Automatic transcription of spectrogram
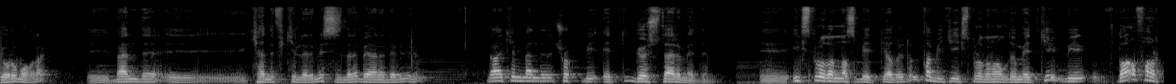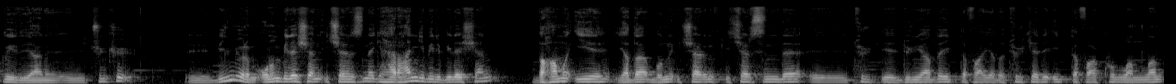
yorum olarak e, ben de e, kendi fikirlerimi sizlere beyan edebilirim. Lakin bende de çok bir etki göstermedi. E, X Pro'dan nasıl bir etki alıyordum? Tabii ki X Pro'dan aldığım etki bir daha farklıydı yani. E, Çünkü e, bilmiyorum onun bileşen içerisindeki herhangi bir bileşen daha mı iyi ya da bunun içer- içerisinde e, Türk e, dünyada ilk defa ya da Türkiye'de ilk defa kullanılan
